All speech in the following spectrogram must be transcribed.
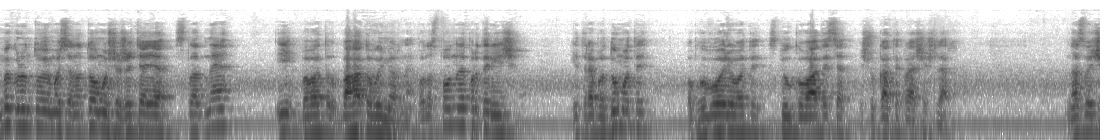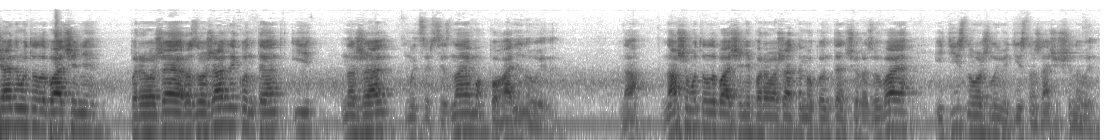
Ми ґрунтуємося на тому, що життя є складне і багатовимірне. Воно сповнене протиріч, і треба думати, обговорювати, спілкуватися і шукати кращий шлях. На звичайному телебаченні переважає розважальний контент і, на жаль, ми це всі знаємо, погані новини. На нашому телебаченні переважатиме контент, що розвиває, і дійсно важливі, дійсно значущі новини.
